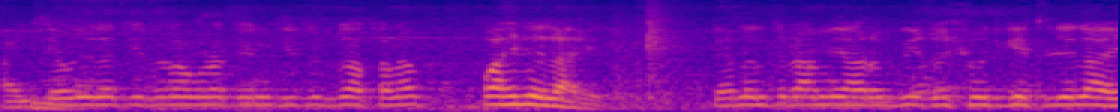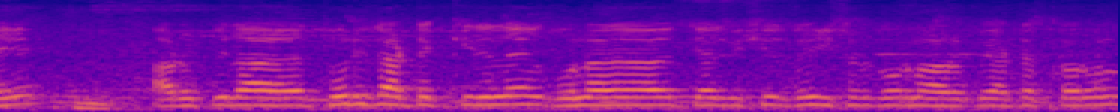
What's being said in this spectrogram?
आणि त्यावेळेला तिचा नवरा त्यांनी तिथून जाताना पाहिलेला आहे. त्यानंतर आम्ही आरोपीचा शोध घेतलेला आहे. आरोपीला त्वरित अटक केलेला आहे. गुन्हा त्या दिवशी रजिस्टर करून आरोपी अटक करून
